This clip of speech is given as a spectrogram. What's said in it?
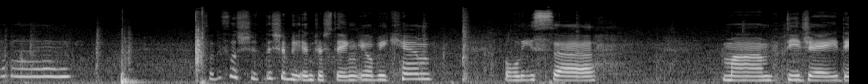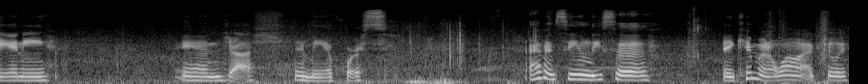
Bye bye. So this will should this should be interesting. It'll be Kim, Lisa, Mom, DJ, Danny, and Josh, and me, of course. I haven't seen Lisa and Kim in a while, actually.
